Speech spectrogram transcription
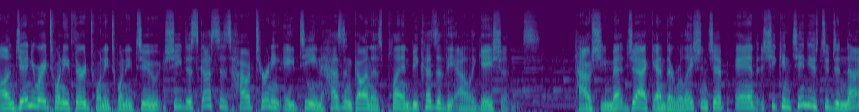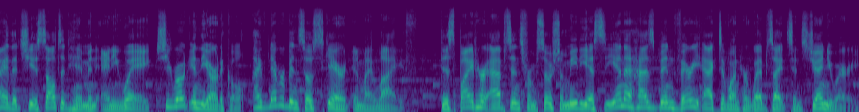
On January 23, 2022, she discusses how turning 18 hasn't gone as planned because of the allegations, how she met Jack and their relationship, and she continues to deny that she assaulted him in any way. She wrote in the article, I've never been so scared in my life. Despite her absence from social media, Sienna has been very active on her website since January.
